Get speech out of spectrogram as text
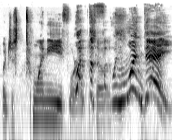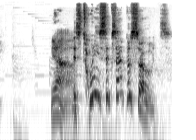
which is twenty four What the? episodes. F- in one day, yeah, it's twenty six episodes.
